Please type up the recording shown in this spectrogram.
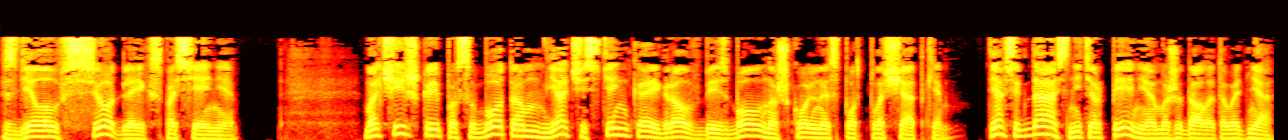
сделал все для их спасения. Мальчишкой по субботам я частенько играл в бейсбол на школьной спортплощадке. Я всегда с нетерпением ожидал этого дня.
